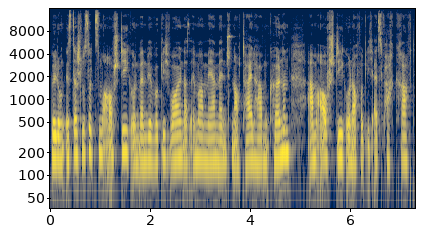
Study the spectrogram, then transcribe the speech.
Bildung ist der Schlüssel zum Aufstieg und wenn wir wirklich wollen, dass immer mehr Menschen auch teilhaben können am Aufstieg und auch wirklich als Fachkraft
